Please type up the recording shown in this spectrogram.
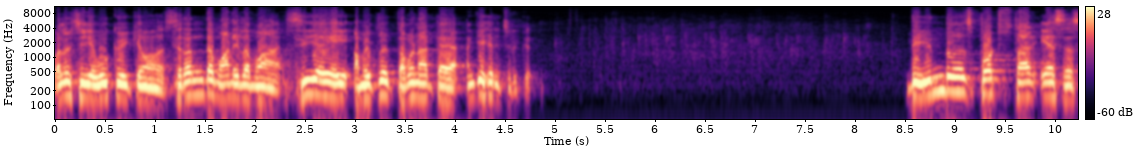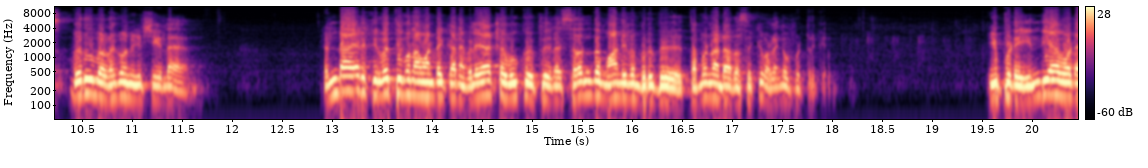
வளர்ச்சியை ஊக்குவிக்கும் சிறந்த மாநிலமா சிஐஐ அமைப்பு தமிழ்நாட்டை அங்கீகரிச்சிருக்கு. The Hindu sports star aces விருது வழங்கும் நிகழ்ச்சியில ரெண்டாயிரத்தி இருபத்தி மூணாம் ஆண்டுக்கான விளையாட்டை ஊக்குவிப்பதில் சிறந்த மாநிலம் விருது தமிழ்நாடு அரசுக்கு வழங்கப்பட்டிருக்கு. இப்படி இந்தியாவோட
